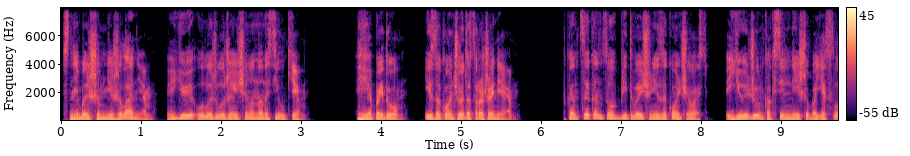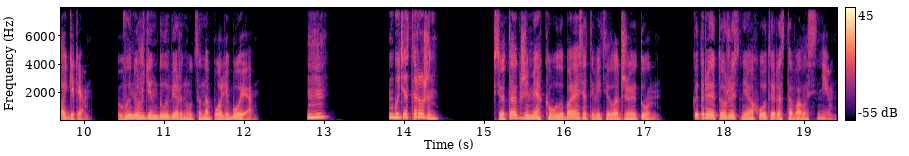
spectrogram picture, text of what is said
С небольшим нежеланием Юэ уложил женщину на носилки. «Я пойду и закончу это сражение». В конце концов, битва еще не закончилась. Юэ Джун, как сильнейший боец лагеря, вынужден был вернуться на поле боя. «Угу. Будь осторожен». Все так же мягко улыбаясь, ответила Джоэ Тун, которая тоже с неохотой расставалась с ним.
